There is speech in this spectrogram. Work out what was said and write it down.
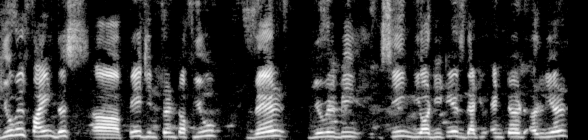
you will find this uh, page in front of you where you will be seeing your details that you entered earlier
